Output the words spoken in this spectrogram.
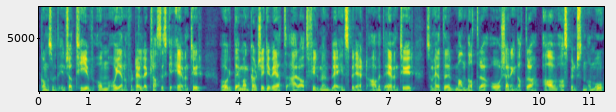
kom som et initiativ om å gjennomfortelle klassiske eventyr, og det man kanskje ikke vet, er at filmen ble inspirert av et eventyr som heter Manndattera og kjerringdattera' av Asbjørnsen og Moe.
